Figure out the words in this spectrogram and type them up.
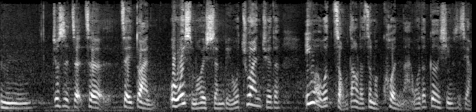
嗯，就是这这这一段，我为什么会生病？我突然觉得，因为我走到了这么困难，我的个性是这样，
